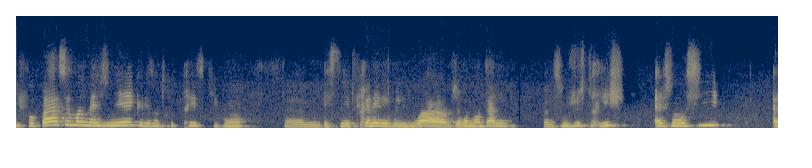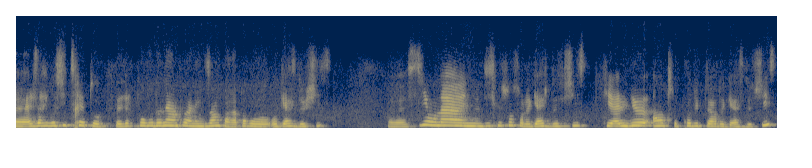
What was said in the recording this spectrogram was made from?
ne faut pas seulement imaginer que les entreprises qui vont essayer de freiner les, lois environnementales sont juste riches. Elles sont aussi elles arrivent aussi très tôt. C'est-à-dire, pour vous donner un peu un exemple par rapport au, gaz de schiste, euh, si on a une discussion sur le gaz de schiste qui a lieu entre producteurs de gaz de schiste,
